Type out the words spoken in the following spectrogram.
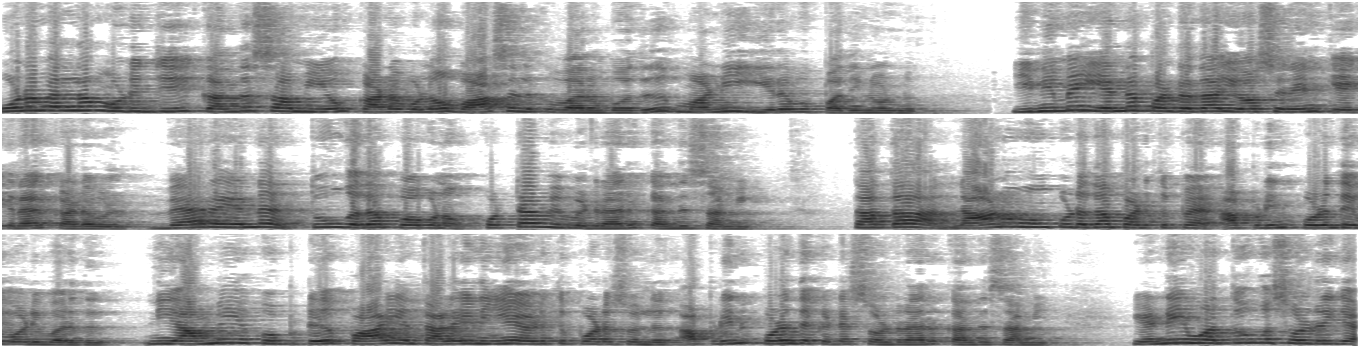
உணவெல்லாம் முடிஞ்சு கந்தசாமியும் கடவுளும் வாசலுக்கு வரும்போது மணி இரவு பதினொன்னு. இனிமே என்ன பண்றதா யோசனைன்னு கேக்குறாரு கடவுள். வேற என்ன? தூங்க தான் போகணும். கொட்டாவி விடுறாரு கந்தசாமி. தாத்தா நானும் உன் கூட தான் படுத்துப்பேன் அப்படின்னு குழந்தை ஓடி வருது. நீ அம்மையை கூப்பிட்டு பாயன் தலையினையே எடுத்து போட சொல்லு அப்படின்னு குழந்தை கிட்ட சொல்றாரு கந்தசாமி. என்னையுமா தூங்க சொல்றீங்க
